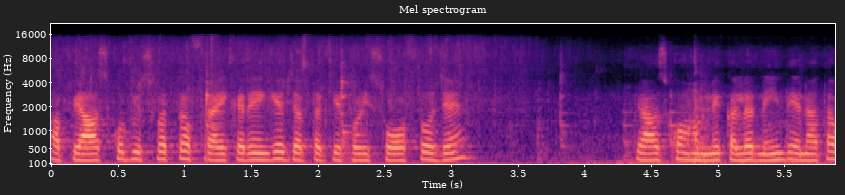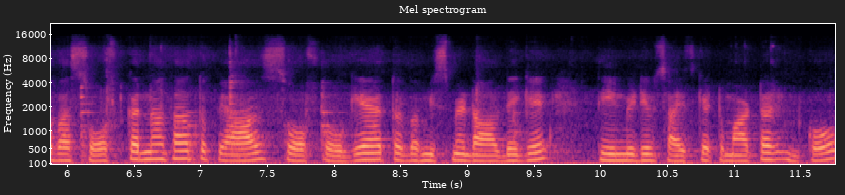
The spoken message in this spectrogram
अब प्याज को भी उस वक्त तक फ्राई करेंगे जब तक ये थोड़ी सॉफ्ट हो जाए। प्याज को हमने कलर नहीं देना था, बस सॉफ्ट करना था तो प्याज सॉफ्ट हो गया है। तो हम इसमें डाल देंगे तीन मीडियम साइज़ के टमाटर, इनको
